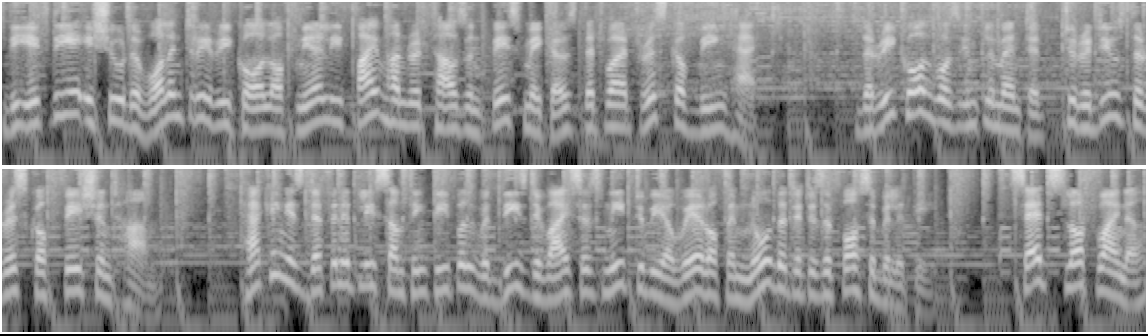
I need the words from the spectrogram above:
the FDA issued a voluntary recall of nearly 500,000 pacemakers that were at risk of being hacked. The recall was implemented to reduce the risk of patient harm. Hacking is definitely something people with these devices need to be aware of and know that it is a possibility said Slotwiner,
